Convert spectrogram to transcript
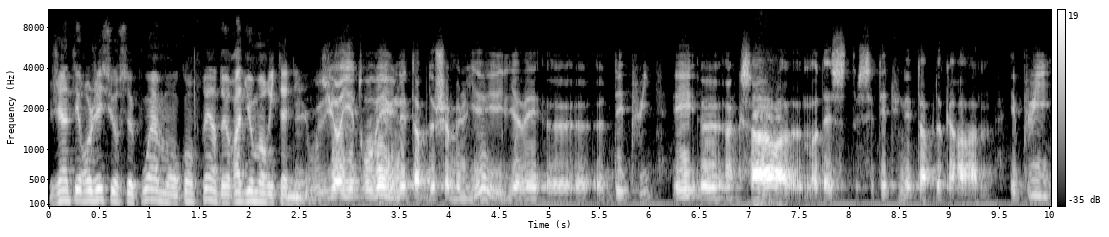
J'ai interrogé sur ce point mon confrère de Radio Mauritanie. Vous y auriez trouvé une étape de chamelier, il y avait euh, des puits et euh, un Xar euh, modeste, c'était une étape de caravane. Et puis,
